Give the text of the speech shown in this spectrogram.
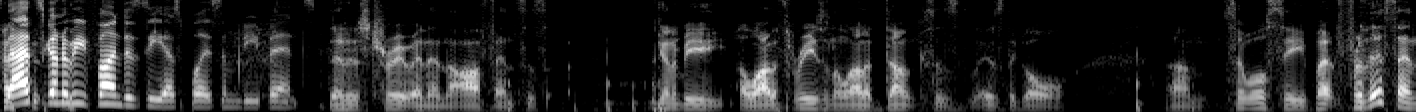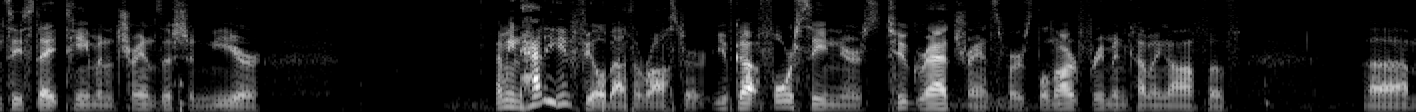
That's going to be fun to see us play some defense. that is true, and then the offense is going to be a lot of threes and a lot of dunks is is the goal. Um, so we'll see. But for this NC State team in a transition year, I mean, how do you feel about the roster? You've got four seniors, two grad transfers. Lennard Freeman coming off of um,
